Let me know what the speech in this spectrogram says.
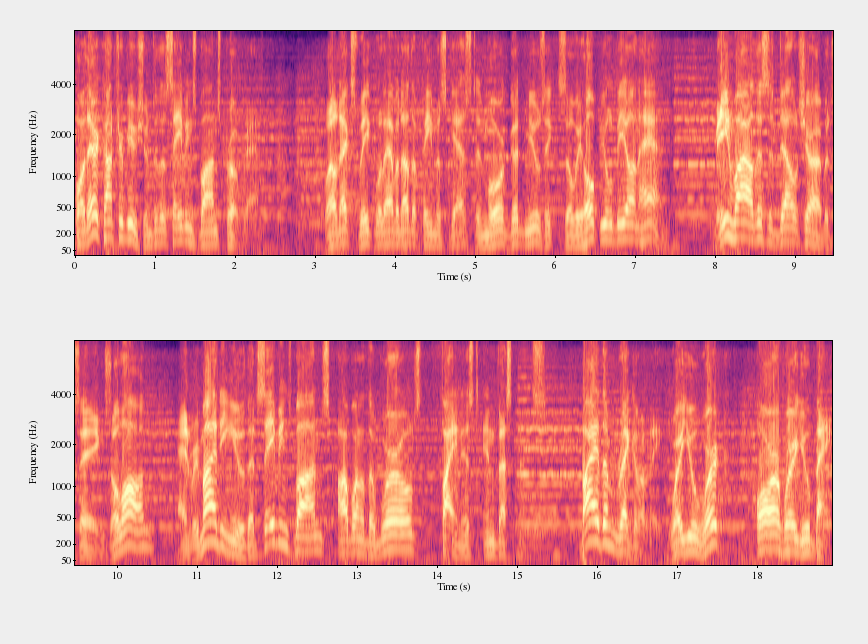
for their contribution to the Savings Bonds program. Well, next week we'll have another famous guest and more good music, so we hope you'll be on hand. Meanwhile, this is Del Sharbutt saying so long and reminding you that savings bonds are one of the world's finest investments. Buy them regularly where you work or where you bank.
